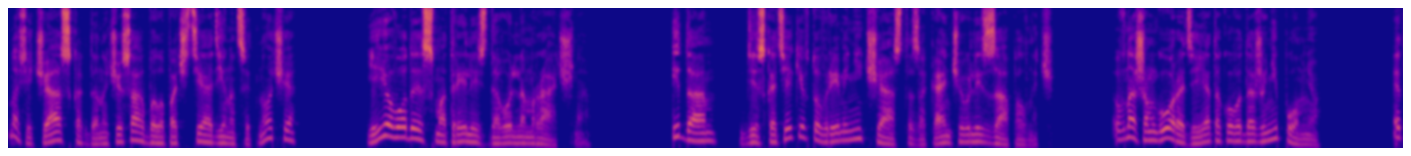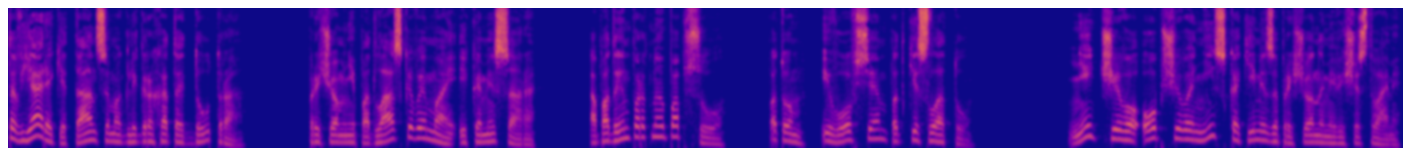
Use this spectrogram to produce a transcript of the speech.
Но сейчас, когда на часах было почти одиннадцать ночи, ее воды смотрелись довольно мрачно. И да, дискотеки в то время не часто заканчивались за полночь. В нашем городе я такого даже не помню, это в Ярике танцы могли грохотать до утра. Причем не под ласковый май и комиссара, а под импортную попсу, потом и вовсе под кислоту. Ничего общего ни с какими запрещенными веществами.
